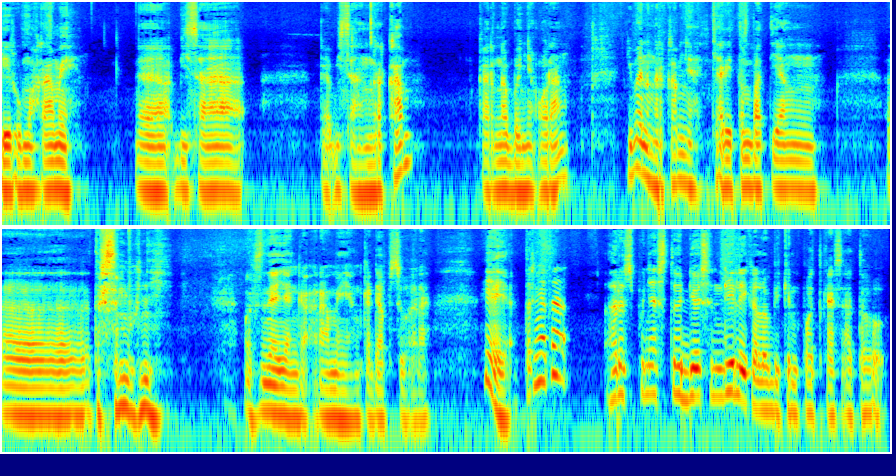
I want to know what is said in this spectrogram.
Di rumah rame. Nggak bisa nggak bisa ngerekam karena banyak orang. Gimana ngerekamnya? Cari tempat yang uh, tersembunyi. Maksudnya yang nggak rame yang kedap suara. Ya ya ternyata harus punya studio sendiri kalau bikin podcast atau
